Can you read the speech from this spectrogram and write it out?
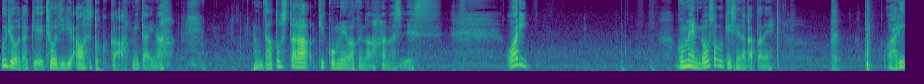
雨量だけ帳尻合わせとくかみたいなだとしたら結構迷惑な話です終わりごめんろうそく消してなかったね。終わり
